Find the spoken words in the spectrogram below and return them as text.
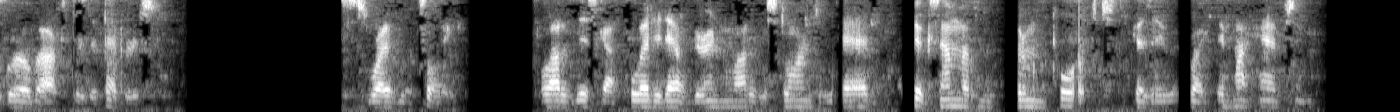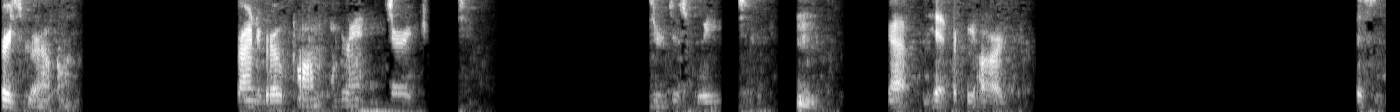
a grow box for the peppers. This is what it looks like. A lot of this got flooded out during a lot of the storms we've had. Took some of them, put them in the porch because they look like they might have some trees growing. Trying to grow pomegranate and cherry trees. These are just weeds. got hit pretty hard. This is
